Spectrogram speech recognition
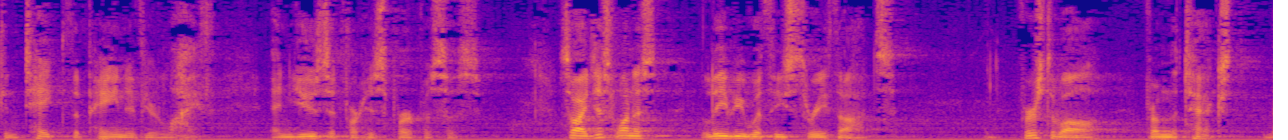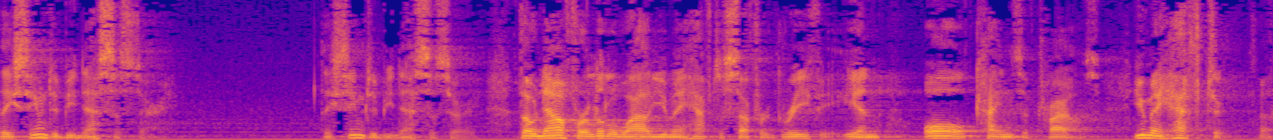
can take the pain of your life and use it for His purposes. So I just want to leave you with these three thoughts. First of all, from the text, they seem to be necessary. They seem to be necessary. Though now for a little while you may have to suffer grief in all kinds of trials. You may have to.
